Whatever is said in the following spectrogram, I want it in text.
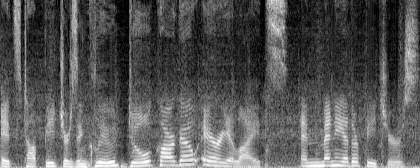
Its top features include dual cargo area lights and many other features.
